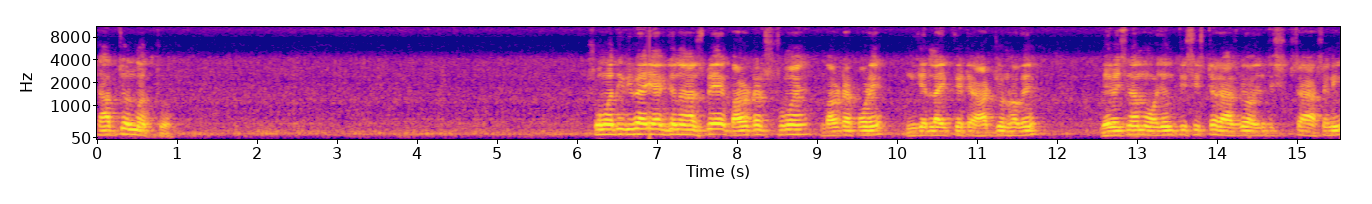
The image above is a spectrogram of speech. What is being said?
সাতজন মাত্র। সমাধি দিভাই একজন আসবে বারোটার সময়, বারোটার পরে। নিজের লাইফ কেটে আটজন হবে। ভেবেছিলাম অজন্তী সিস্টার আসবে, অজন্তী সিস্টার আসেনি।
